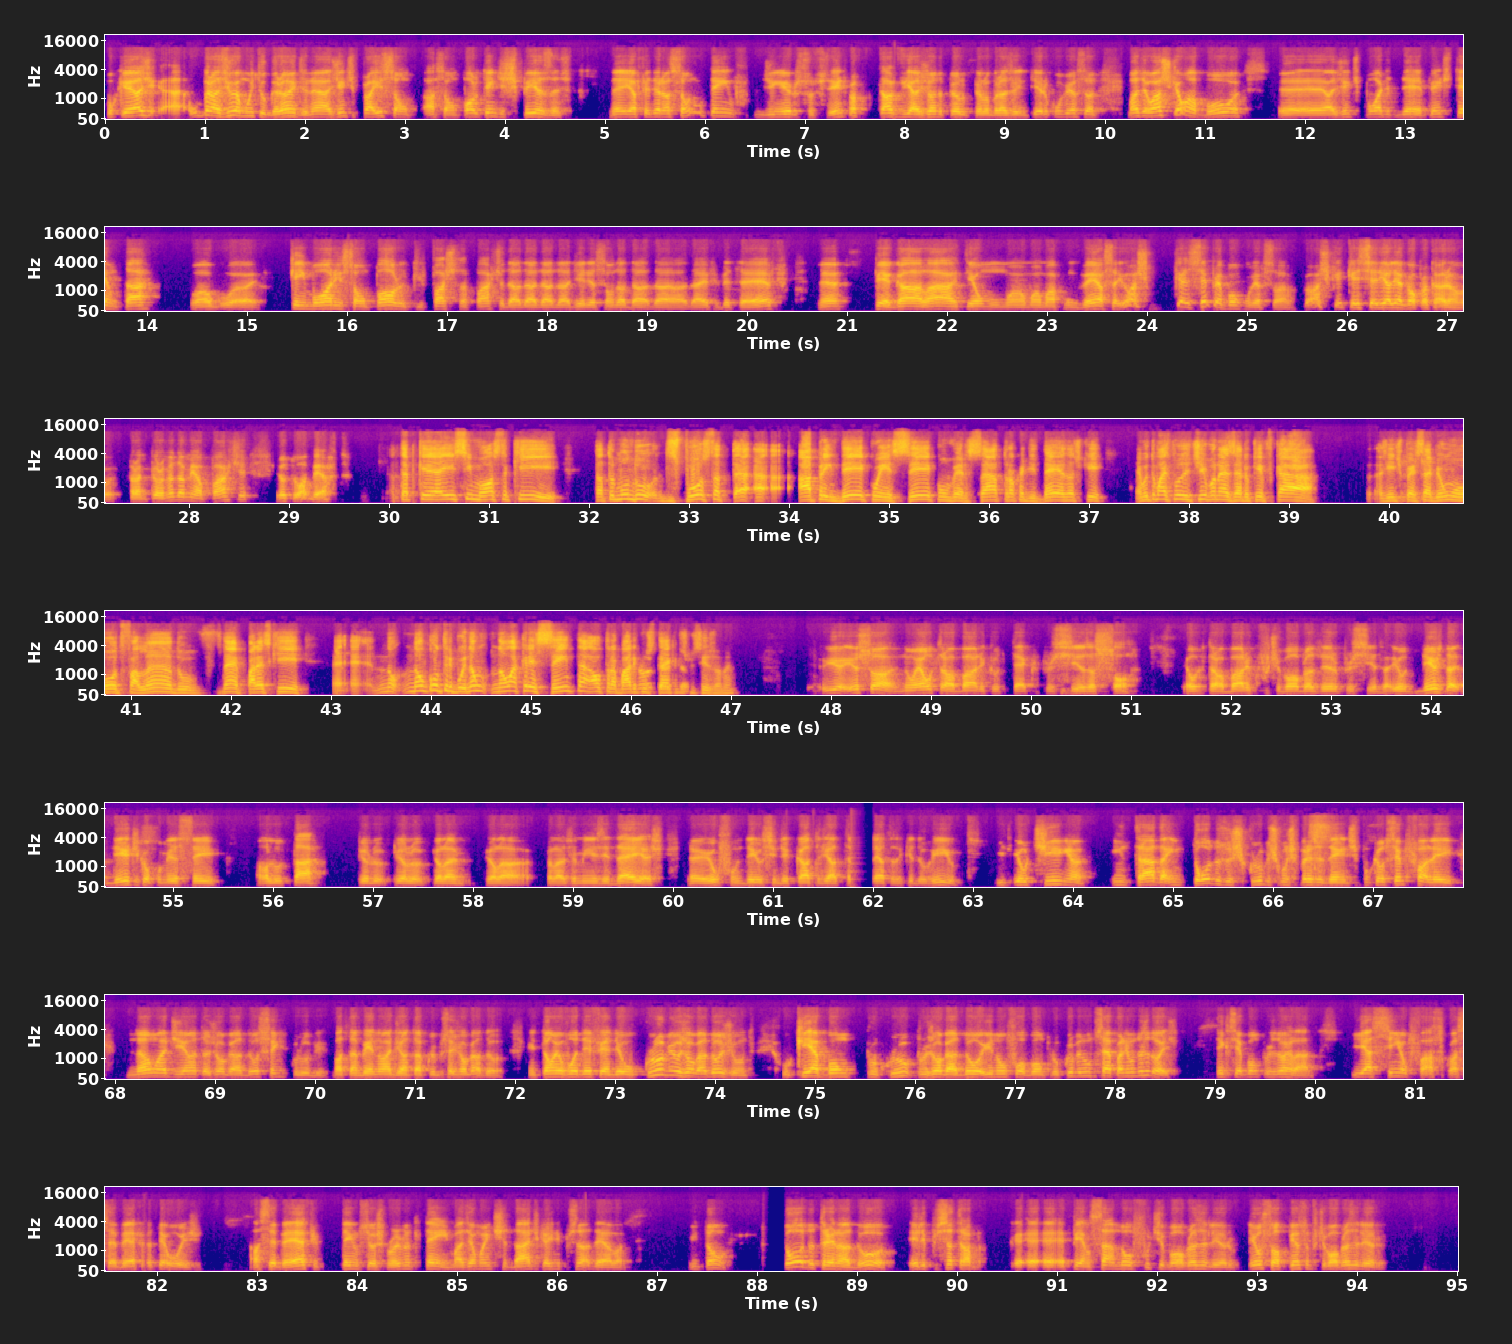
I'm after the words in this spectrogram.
Porque a, o Brasil é muito grande, né? a gente, para ir São, a São Paulo, tem despesas né? e a federação não tem dinheiro suficiente para estar tá viajando pelo, pelo Brasil inteiro conversando. Mas eu acho que é uma boa, é, é a gente pode, de repente, tentar. Algo, é, quem mora em São Paulo, que faz parte da, da, da, da direção da, da, da, FBTF, né? pegar lá, ter uma, uma, uma, conversa. Eu acho que sempre é bom conversar. Eu acho que, que seria legal para caramba. Pra, pelo menos da minha parte, eu estou aberto. Até porque aí se mostra que Está todo mundo disposto a, a, a, aprender, conhecer, conversar, troca de ideias. Acho que é muito mais positivo, né, Zé, do que ficar. A gente percebe um ou outro falando, né? Parece que é, é, não, não contribui, não, não acrescenta ao trabalho que os técnicos precisam, né? E, e só, não é o trabalho que o técnico precisa só, é o trabalho que o futebol brasileiro precisa. Eu, desde, desde que eu comecei a lutar pelo, pelo, pela, pela, pelas minhas ideias. Né? Eu fundei o Sindicato de Atletas aqui do Rio e eu tinha entrada em todos os clubes com os presidentes, porque eu sempre falei, não adianta jogador sem clube, mas também não adianta clube sem jogador. Então eu vou defender o clube e o jogador junto. O que é bom para o jogador e não for bom para o clube não serve para nenhum dos dois. Tem que ser bom para os dois lados. E assim eu faço com a CBF até hoje. A CBF tem os seus problemas? Tem, mas é uma entidade que a gente precisa dela. Então, todo treinador ele precisa é, é, é, é, pensar no futebol brasileiro. Eu só penso no futebol brasileiro.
